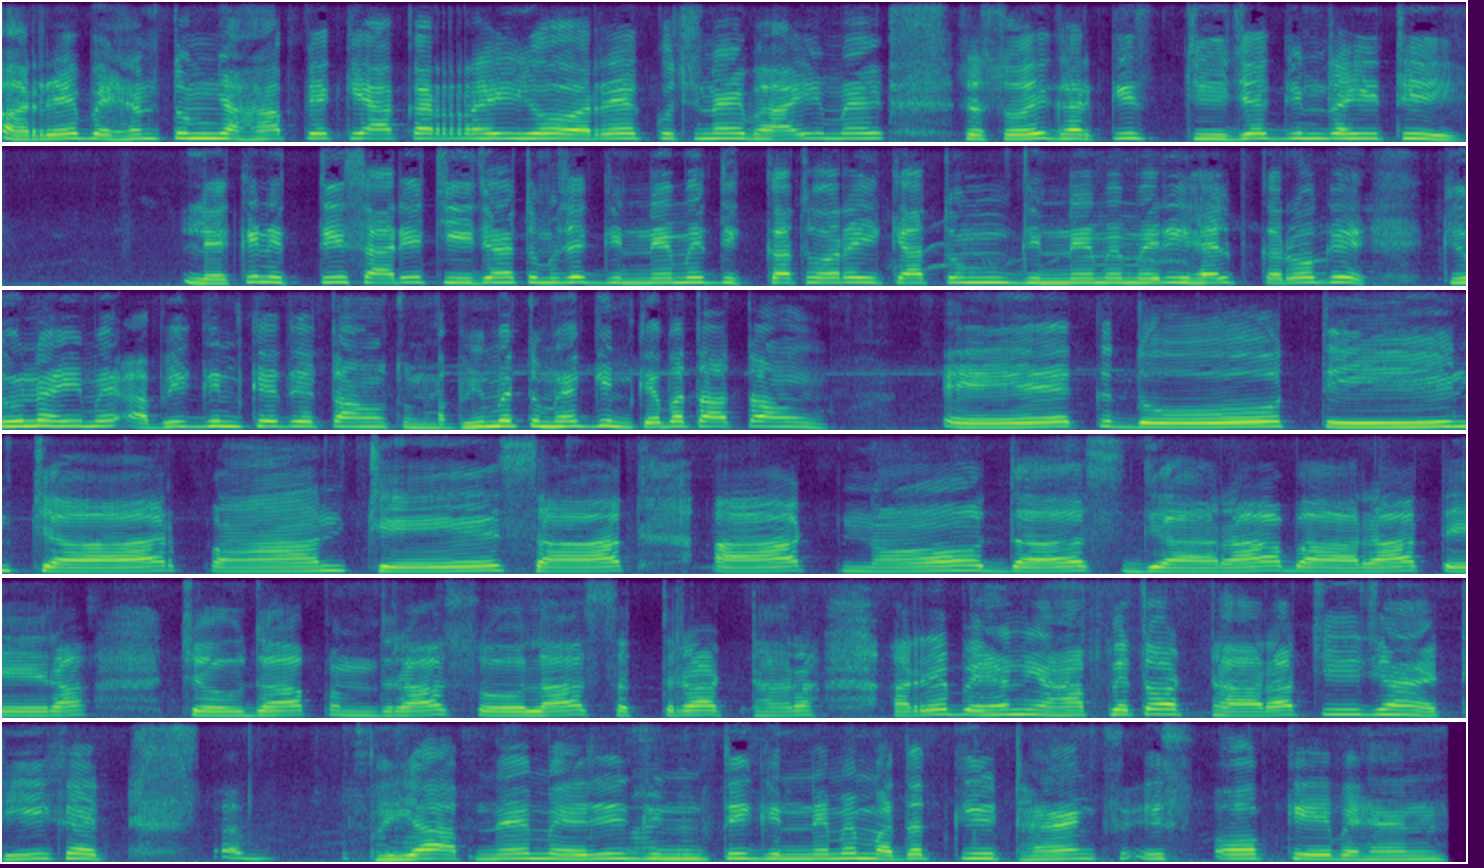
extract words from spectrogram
अरे बहन, तुम यहाँ पे क्या कर रही हो? अरे कुछ नहीं भाई, मैं रसोई घर की चीज़ें गिन रही थी। लेकिन इतनी सारी चीज़ें हैं तो मुझे गिनने में दिक्कत हो रही। क्या तुम गिनने में मेरी हेल्प करोगे? क्यों नहीं? मैं अभी गिन के देता हूँ तुम्हें। अभी मैं तुम्हें गिन के बताता हूँ। एक, दो, तीन, चार, पाँच, छः, सात, आठ, नौ, दस, ग्यारह, बारह, तेरह, चौदह, पंद्रह, सोलह, सत्रह अट्ठारह अरे बहन, यहाँ पे तो अट्ठारह चीज़ हैं, ठीक है। भैया, आपने मेरी गिनती गिनने में मदद की। थैंक्स इस ओके बहन।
